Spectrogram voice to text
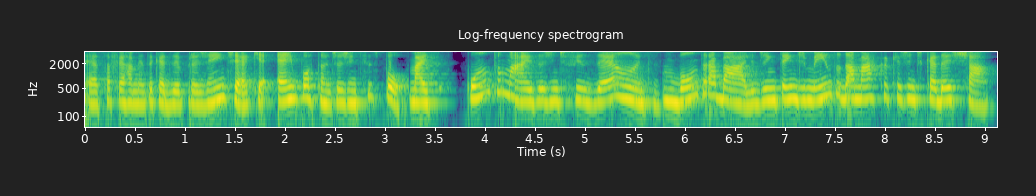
essa ferramenta quer dizer pra gente, é que é importante a gente se expor. Mas quanto mais a gente fizer antes um bom trabalho de entendimento da marca que a gente quer deixar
